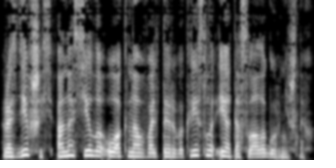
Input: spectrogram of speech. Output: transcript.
Раздевшись, она села у окна в вольтерово кресло и отослала горничных.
